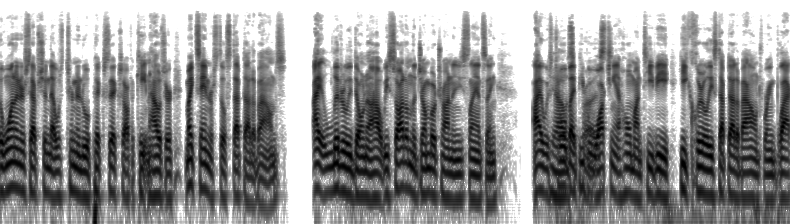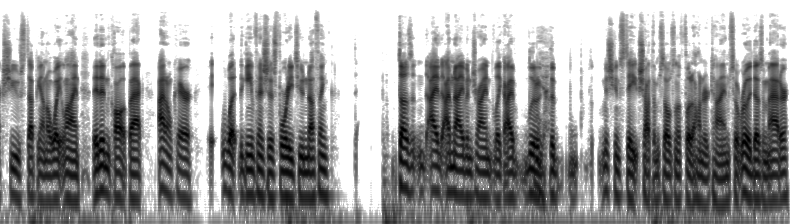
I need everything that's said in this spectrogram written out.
the one interception that was turned into a pick six off of Katin Houser. Mike Sanders still stepped out of bounds. I literally don't know how. We saw it on the jumbotron in East Lansing. I was Yeah, I told was by people watching at home on TV he clearly stepped out of bounds wearing black shoes, stepping on a white line. They didn't call it back. I don't care what the game finishes forty two nothing. Doesn't I? I'm not even trying. Like I literally, Yeah. the Michigan State shot themselves in the foot a hundred times, so it really doesn't matter.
